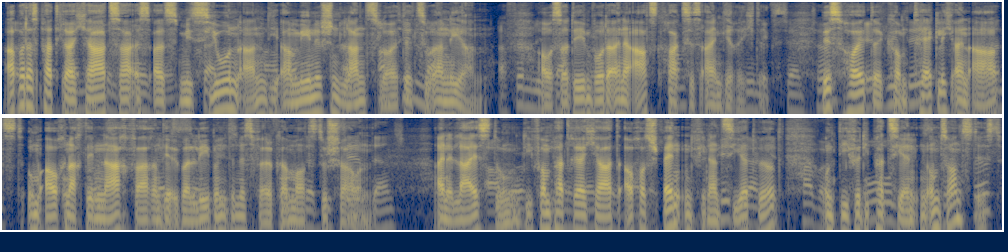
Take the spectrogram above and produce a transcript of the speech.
Aber das Patriarchat sah es als Mission an, die armenischen Landsleute zu ernähren. Außerdem wurde eine Arztpraxis eingerichtet. Bis heute kommt täglich ein Arzt, um auch nach den Nachfahren der Überlebenden des Völkermords zu schauen. Eine Leistung, die vom Patriarchat auch aus Spenden finanziert wird und die für die Patienten umsonst ist.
